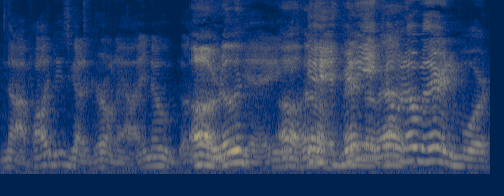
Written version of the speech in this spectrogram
Nah, Pauly D's got a girl now. I know. Oh, dudes. really? Yeah. He, Oh, hell, yeah, Vinny ain't that. coming over there anymore.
